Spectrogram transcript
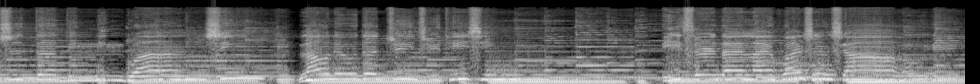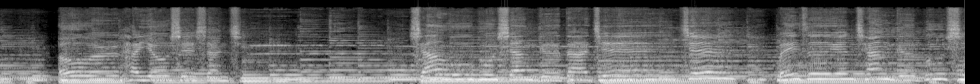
老师的叮咛关心，老刘的句句提醒，一次儿带来欢声笑语，偶尔还有些煽情。小巫婆像个大姐姐，背着圆唱个不行。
